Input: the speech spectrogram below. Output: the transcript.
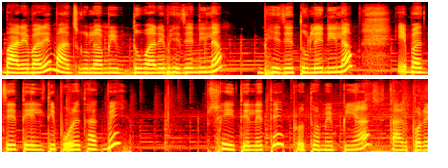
বারে বারে মাছগুলো আমি দুবারে ভেজে নিলাম। ভেজে তুলে নিলাম। এবার যে তেলটি পড়ে থাকবে, সেই তেলেতে প্রথমে পেঁয়াজ, তারপরে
